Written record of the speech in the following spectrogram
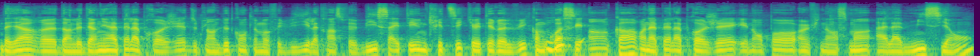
D'ailleurs, dans le dernier appel à projet du plan de lutte contre l'homophobie et la transphobie, ça a été une critique qui a été relevée, comme quoi mhm. c'est encore un appel à projet et non pas un financement à la mission.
